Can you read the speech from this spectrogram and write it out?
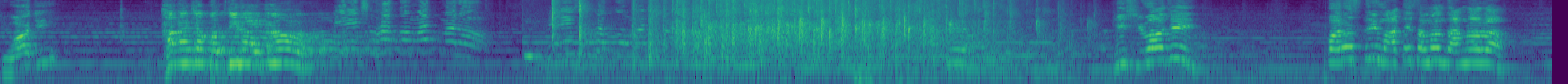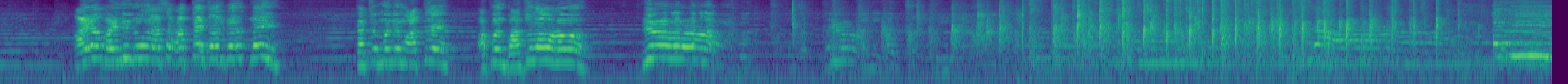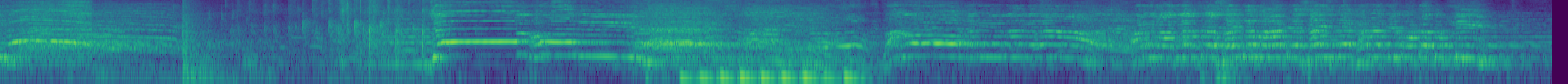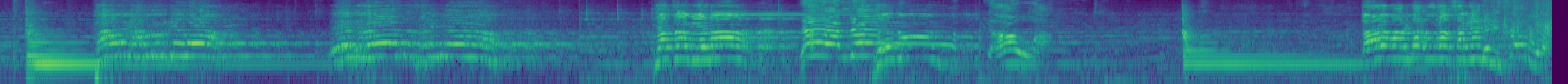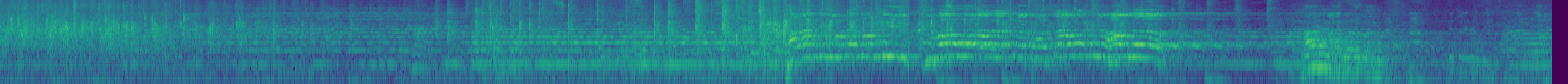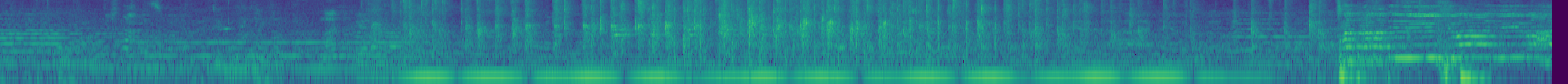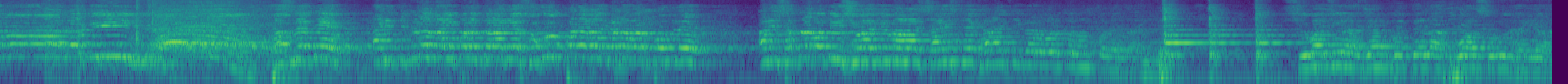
शिवाजी? खानाच्या पत्नीनं ऐकलं? मेरे सुहा को मत मारो। मेरे सुहा को मत मारो। ही शिवाजी! परस्त्री माते समान जाणणारा. आया बहिणींवर असा अत्याचार करत नाही. त्याच्यामध्ये माते आपण बाजूला व्हावं. या! 你揍我 शिवाजी महाराज शाहिस्ते खानाची गडबड करून परत आले शिवाजी राजांबद्दल अफवा सुरू झाल्या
